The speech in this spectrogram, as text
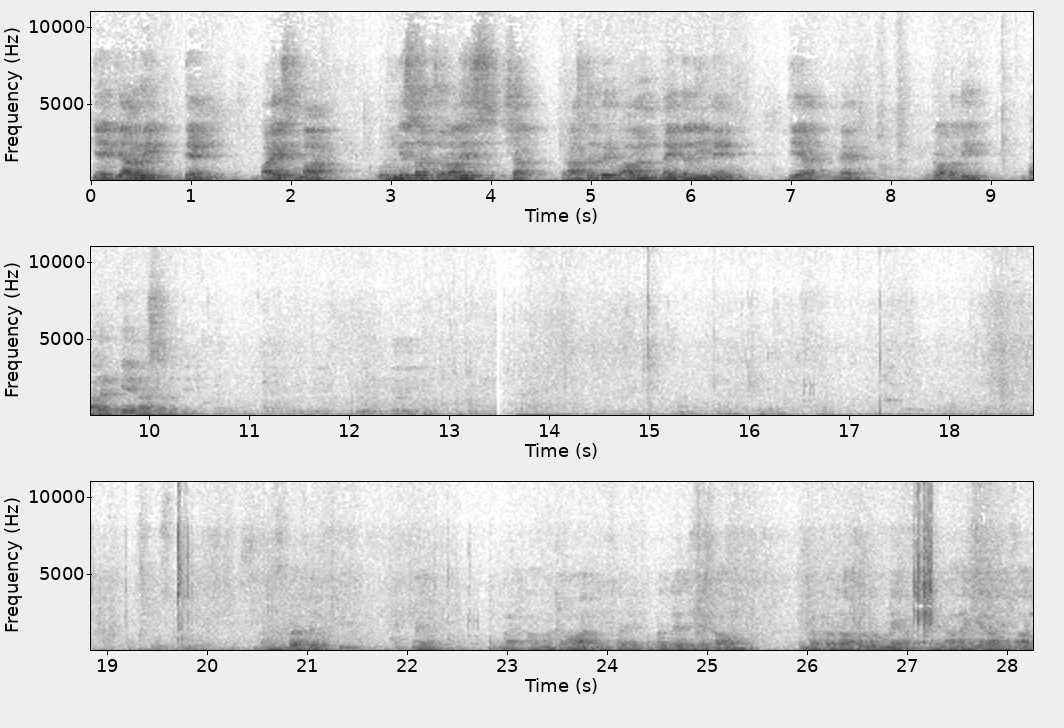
के ग्यारहवीं दिन 22 मार्च उन्नीस शक राष्ट्रपति भवन नई दिल्ली में दिया गया। द्रौपदी, भारत के राष्ट्रपति इस पर से मैं मैं फागू चौहान ईश्वर की शपथ दे देता हूँ कि मैं श्रद्धापूर्वक मेघा मेघालय के राज्यपाल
